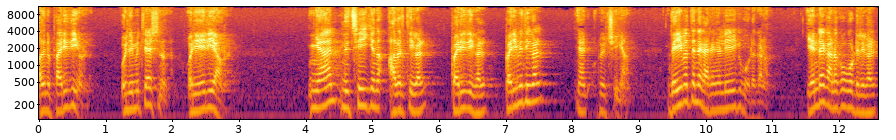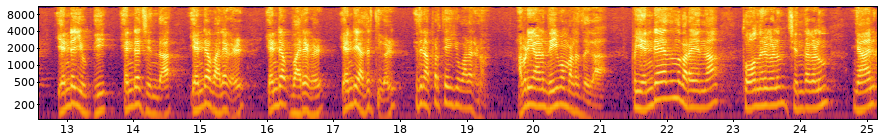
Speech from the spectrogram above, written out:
അതിന് പരിധിയുണ്ട്. ഒരു ലിമിറ്റേഷനുണ്ട്. ഒരു ഏരിയ ഉണ്ട് ഞാൻ നിശ്ചയിക്കുന്ന അതിർത്തികൾ പരിധികൾ പരിമിതികൾ ഞാൻ ഉപേക്ഷിക്കണം. ദൈവത്തിന്റെ കരങ്ങളിലേക്ക് കൊടുക്കണം. എന്റെ കണക്കുകൂട്ടലുകൾ എന്റെ യുക്തി എന്റെ ചിന്ത എന്റെ വലകൾ എന്റെ വരകൾ എന്റെ അതിർത്തികൾ ഇതിനപ്പുറത്തേക്ക് വളരണം. അവിടെയാണ് ദൈവം വളർത്തുക. അപ്പം എന്റേതെന്ന് പറയുന്ന തോന്നലുകളും ചിന്തകളും ഞാൻ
